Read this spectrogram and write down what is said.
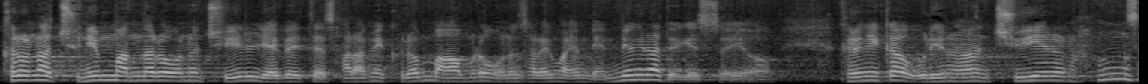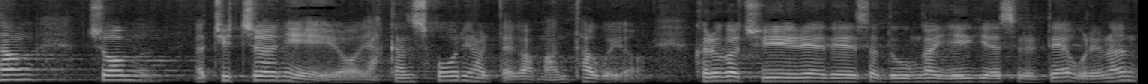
그러나 주님 만나러 오는 주일 예배 때 사람이 그런 마음으로 오는 사람이 과연 몇 명이나 되겠어요? 그러니까 우리는 주위에는 항상 좀 뒷전이에요. 약간 소홀히 할 때가 많다고요. 그리고 주일에 대해서 누군가 얘기했을 때 우리는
